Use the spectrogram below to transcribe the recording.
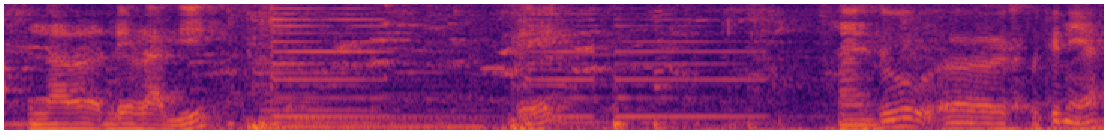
senar D lagi. D. Nah itu eh, seperti ini ya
